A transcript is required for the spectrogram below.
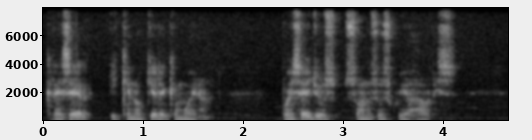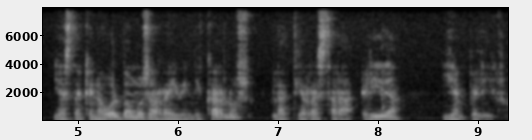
crecer y que no quiere que mueran, pues ellos son sus cuidadores. Y hasta que no volvamos a reivindicarlos, la tierra estará herida y en peligro.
